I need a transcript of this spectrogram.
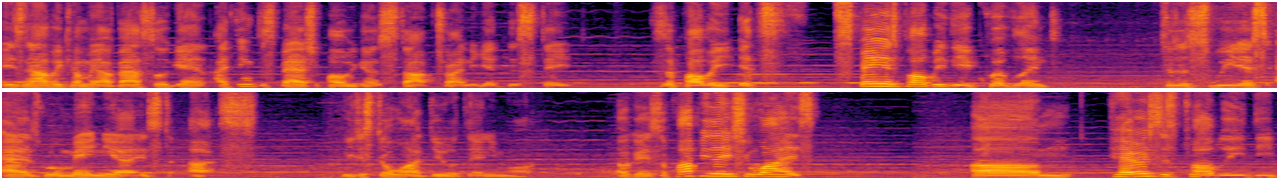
is now becoming our vassal again. I think the Spanish are probably going to stop trying to get this state. Because they're probably, it's, Spain is probably the equivalent to the Swedish as Romania is to us. We just don't want to deal with it anymore. Okay, so population-wise, um, Paris is probably the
